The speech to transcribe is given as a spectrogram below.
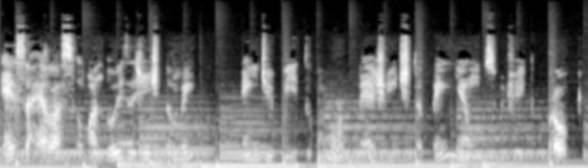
essa relação a dois, a gente também é indivíduo, né? a gente também é um sujeito próprio.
